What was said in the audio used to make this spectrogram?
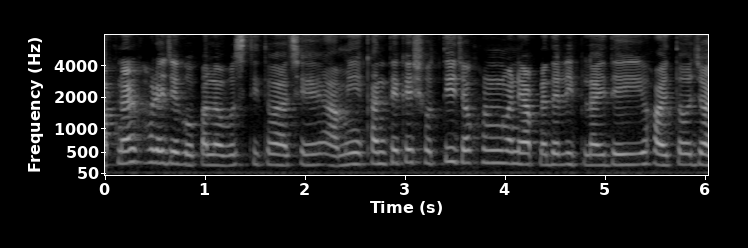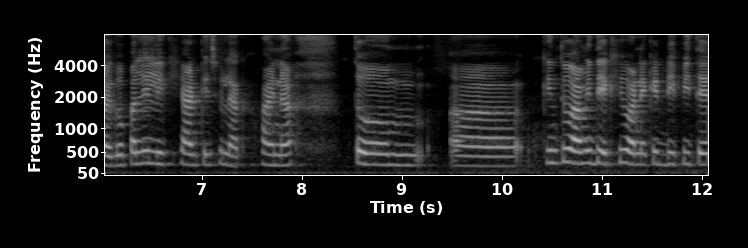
আপনার ঘরে যে গোপাল অবস্থিত আছে, আমি এখান থেকে সত্যিই যখন মানে আপনাদের রিপ্লাই দেই, হয়তো জয়গোপালই লিখি আর কিছু লেখা হয় না। তো কিন্তু আমি দেখি অনেকের ডিপিতে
